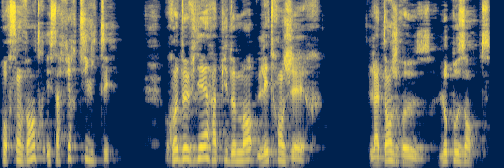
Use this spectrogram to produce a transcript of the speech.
pour son ventre et sa fertilité, redevient rapidement l'étrangère, la dangereuse, l'opposante,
